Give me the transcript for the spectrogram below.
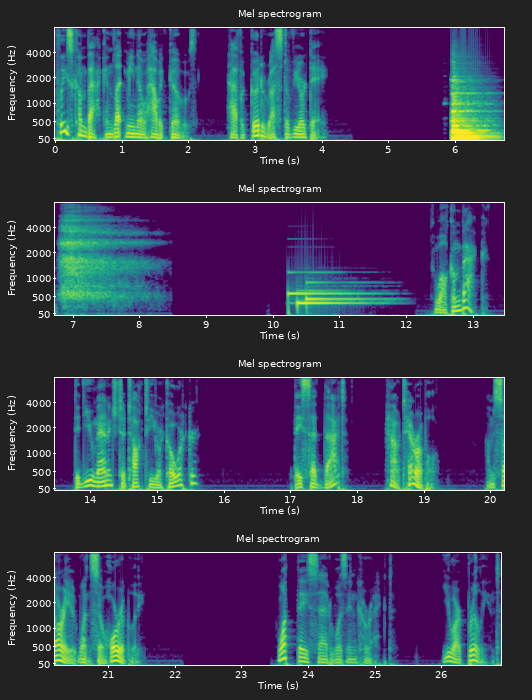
Please come back and let me know how it goes. Have a good rest of your day. Welcome back. Did you manage to talk to your coworker? They said that? How terrible. I'm sorry it went so horribly. What they said was incorrect. You are brilliant.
